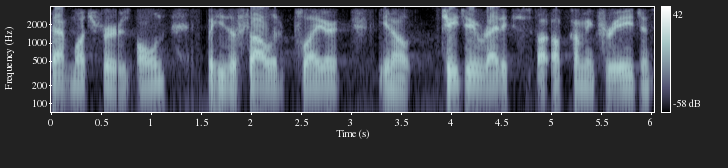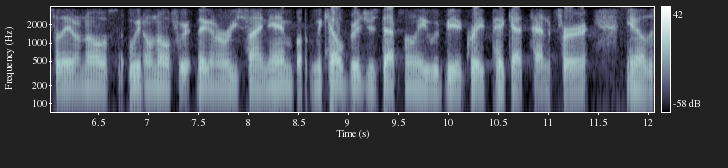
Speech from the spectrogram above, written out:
that much for his own, but he's a solid player. You know, JJ Redick's upcoming free agent, so they don't know if we don't know if they're going to re-sign him. But Mikal Bridges definitely would be a great pick at ten for you know the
